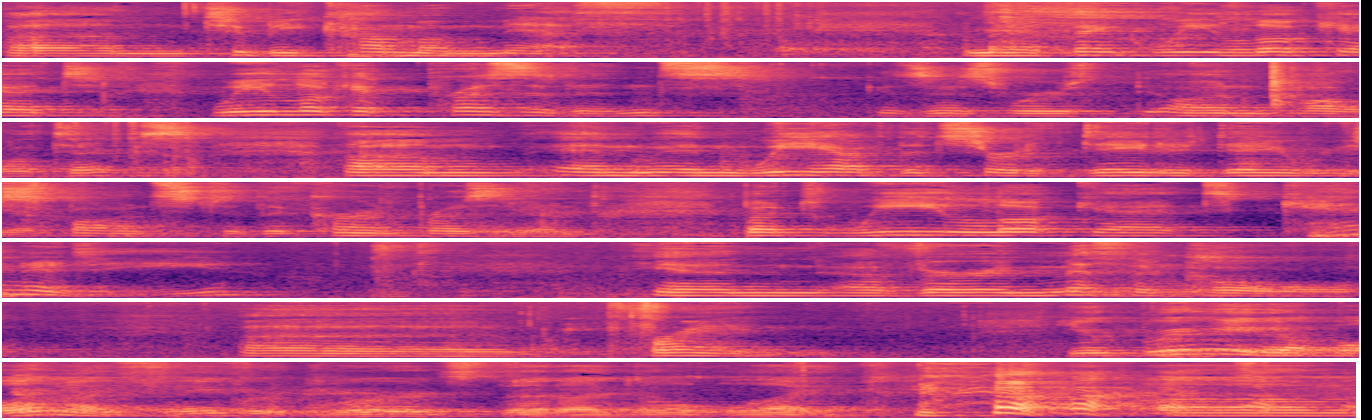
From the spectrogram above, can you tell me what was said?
um, to become a myth? I mean, I think we look at we look at presidents, since we're on politics, um, and and we have the sort of day to day response to the current president, but we look at Kennedy in a very mythical uh, frame. You're bringing up all my favorite words that I don't like. um,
